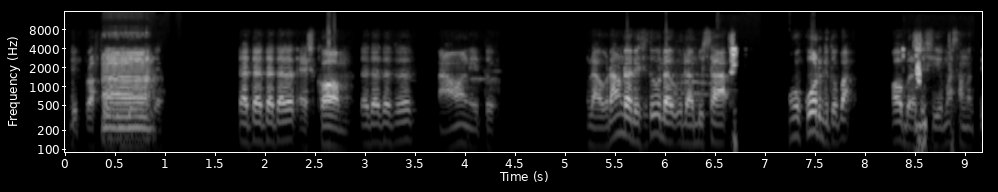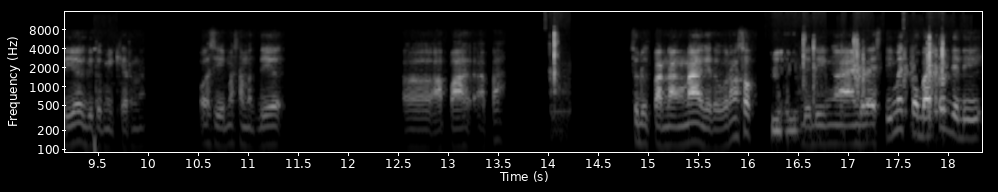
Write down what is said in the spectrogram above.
di profil tet tet, eskom. Tet, naon itu? Nah orang dari situ udah udah bisa ngukur gitu pak oh berarti si Ima sama dia gitu mikirnya. Oh si Ima sama dia eh, apa apa sudut pandangnya gitu. Orang sok Mm-mm. jadi nggak underestimate ke batur jadi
